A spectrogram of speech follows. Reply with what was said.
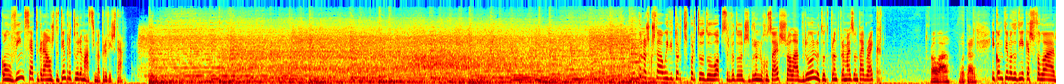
com 27 graus de temperatura máxima prevista. Connosco está o editor de desporto do Observadores, Bruno Roseiros. Olá, Bruno, tudo pronto para mais um tie-break? Olá, boa tarde. E como tema do dia, queres falar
